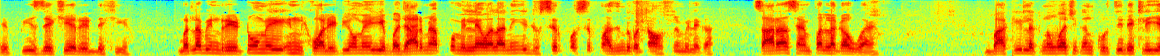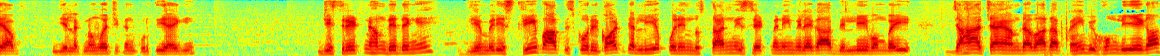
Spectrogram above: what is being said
ये पीस देखिए रेट देखिए। मतलब इन रेटों में, इन क्वालिटियों में ये बाज़ार में आपको मिलने वाला नहीं है, जो सिर्फ़ और सिर्फ़ नाजिन दुपट्टा हाउस में मिलेगा। सारा सैंपल लगा हुआ है। बाकी लखनऊ चिकन कुर्ती देख लीजिए आप। ये लखनऊ चिकन कुर्ती आएगी। जिस रेट में हम दे देंगे, ये मेरी स्क्रिप आप इसको रिकॉर्ड कर लिए। पूरे हिंदुस्तान में इस रेट में नहीं मिलेगा। आप दिल्ली, मुंबई जहाँ चाहे अहमदाबाद आप कहीं भी घूम लीजिएगा,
